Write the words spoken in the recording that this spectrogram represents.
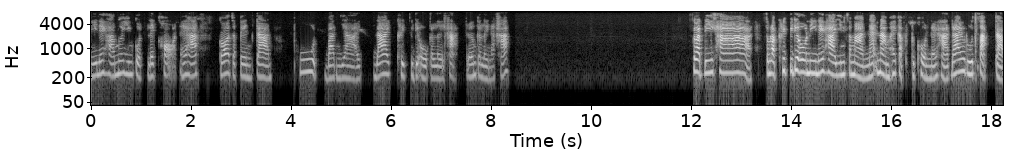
นี้นะคะเมื่อยิงกดเลคคอร์ดนะคะก็จะเป็นการพูดบรรยาย ได้คลิปวิดีโอกันเลยค่ะ เริ่มกันเลยนะคะ สวัสดีค่ะสำหรับคลิปวิดีโอนี้นะคะยิงจะมานแนะนำให้กับทุกคนนะคะ ได้รู้จักกับ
